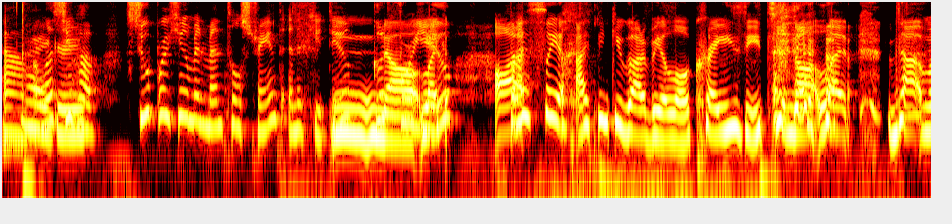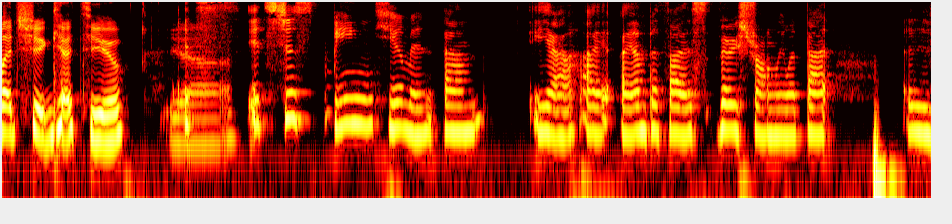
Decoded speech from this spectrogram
Um, unless agree. you have superhuman mental strength, and if you do, good No, for you. like, Honestly, I think you gotta be a little crazy to not let that much shit get to you. yeah it's it's just being human. Um, yeah, I I empathize very strongly with that. I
